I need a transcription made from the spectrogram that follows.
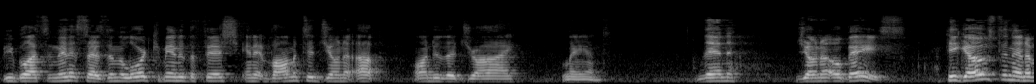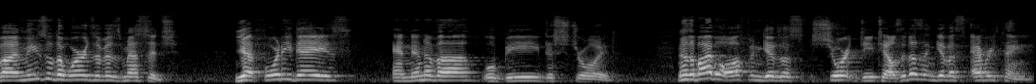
be blessed." And then it says, "Then the Lord commanded the fish, and it vomited Jonah up onto the dry land." Then Jonah obeys. He goes to Nineveh, and these are the words of his message. Yet 40 days, and Nineveh will be destroyed. Now, the Bible often gives us short details. It doesn't give us everything.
